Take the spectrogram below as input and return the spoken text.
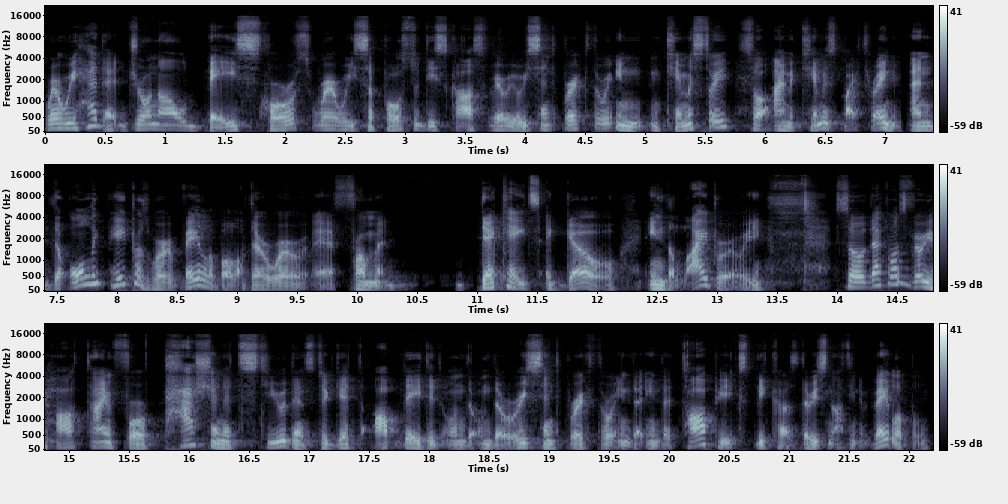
where we had a journal-based course where we supposed to discuss very recent breakthrough in, in chemistry. So I'm a chemist by training, and the only papers were available there were uh, from decades ago in the library. So that was very hard time for passionate students to get updated on the on the recent breakthrough in the in the topics because there is nothing available.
